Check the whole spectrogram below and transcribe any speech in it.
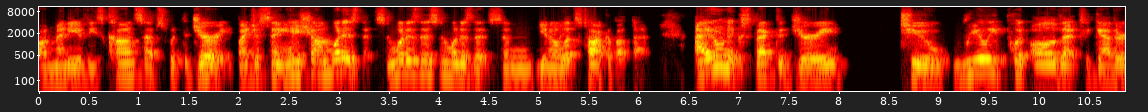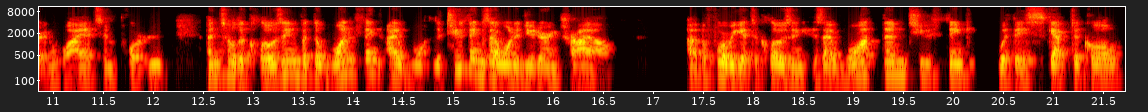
on many of these concepts with the jury by just saying, "Hey, Sean, what is this? And what is this? And what is this? And you know, let's talk about that." I don't expect a jury to really put all of that together and why it's important until the closing. But the one thing I want, the two things I want to do during trial uh, before we get to closing is I want them to think with a skeptical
